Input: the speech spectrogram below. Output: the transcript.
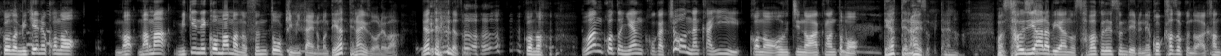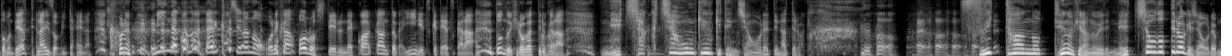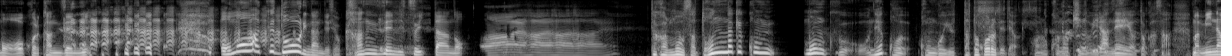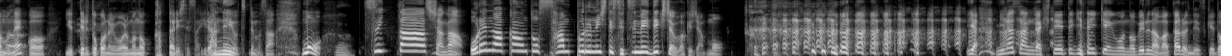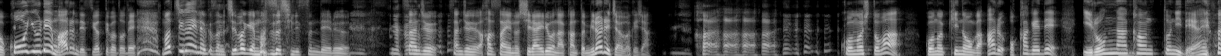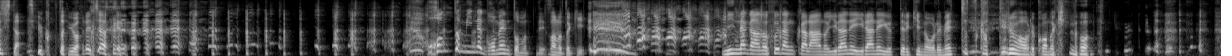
この三毛猫の、ま、ママ、三毛猫ママの奮闘記みたいのも出会ってないぞ、俺は。出会ってないんだぞ。この、ワンコとニャンコが超仲いいこのお家のアカウントも出会ってないぞ、みたいな。このサウジアラビアの砂漠で住んでいる猫家族のアカウントも出会ってないぞみたいな。これ、みんなこの誰かしらの俺がフォローしている猫アカウントがいいねつけたやつから、どんどん広がってるから、めちゃくちゃ恩恵受けてんじゃん、俺ってなってるわけ。ツイッターの手のひらの上でめっちゃ踊ってるわけじゃん、俺もう、これ完全に。思惑通りなんですよ、完全にツイッターの。はいはいはいはい。だからもうさ、どんだけこん文句をね、こう、今後言ったところでだよ。この、この機能いらねえよとかさ。まあみんなもね、こう、言ってるところに俺も乗っかったりしてさ、いらねえよっつってもさ、もう、うんツイッター社が俺のアカウントをサンプルにして説明できちゃうわけじゃん、もう。いや、皆さんが否定的な意見を述べるのはわかるんですけど、こういう例もあるんですよってことで、間違いなくその千葉県松戸市に住んでいる30 38歳の白井亮のアカウント見られちゃうわけじゃん。この人は、この機能があるおかげで、いろんなアカウントに出会えましたっていうこと言われちゃうわけど。ほんとみんなごめんと思って、その時。みんながあの普段からあのいらねえいらねえ言ってる機能俺めっちゃ使ってるわ俺この機能って。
